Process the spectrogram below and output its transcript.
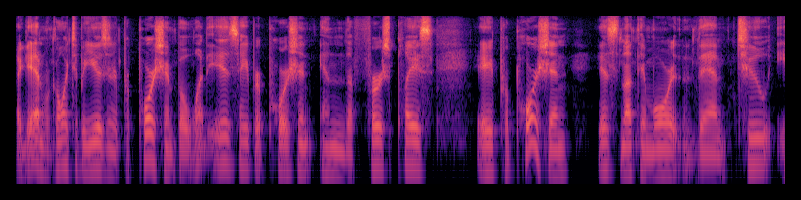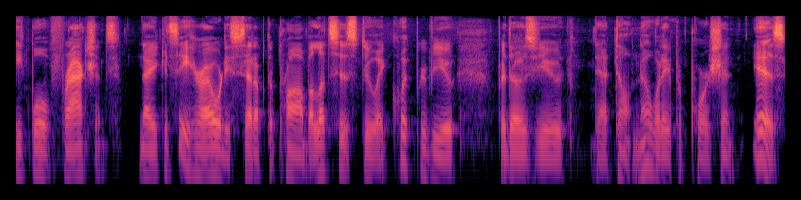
again we're going to be using a proportion but what is a proportion in the first place a proportion is nothing more than two equal fractions now you can see here I already set up the problem, but let's just do a quick review for those of you that don't know what a proportion is.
